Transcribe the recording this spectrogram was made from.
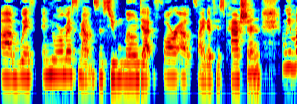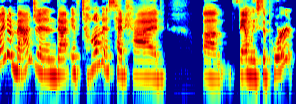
um, with enormous amounts of student loan debt far outside of his passion. And we might imagine that if thomas had had um, family support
